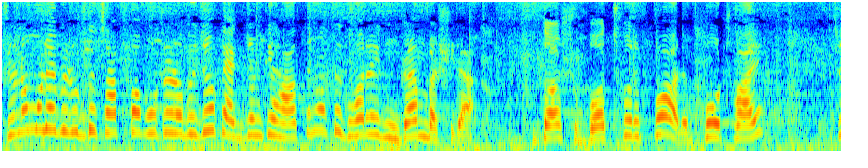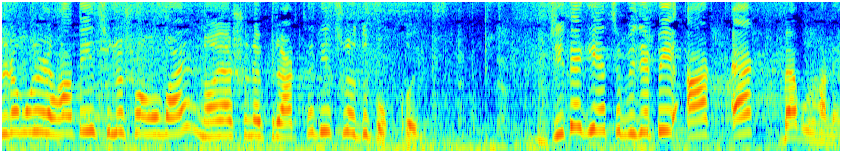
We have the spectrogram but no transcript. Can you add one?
তৃণমূলের বিরুদ্ধে ছাপ্পা ভোটের অভিযোগ একজনকে হাতে নাতে ধরেন গ্রামবাসীরা। দশ বছর পর ভোট হয়। তৃণমূলের হাতেই ছিল সমবায়, নয় আসনে প্রার্থী দিয়েছিল দুপক্ষই। জিতে গিয়েছে বিজেপি আট এক ব্যবধানে।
